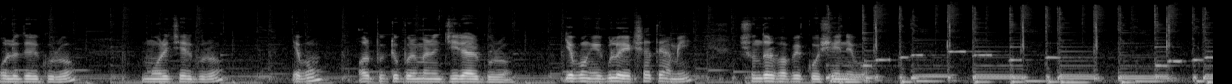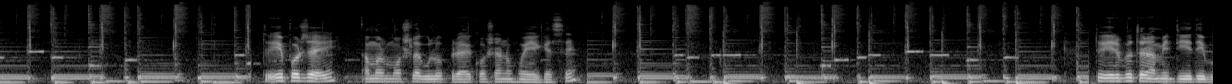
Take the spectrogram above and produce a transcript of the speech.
হলুদের গুঁড়ো, মরিচের গুঁড়ো এবং অল্প একটু পরিমাণে জিরার গুঁড়ো। এবং এগুলো একসাথে আমি সুন্দরভাবে কষিয়ে নেব। তো এ পর্যায়ে আমার মশলাগুলো প্রায় কষানো হয়ে গেছে। তো এর ভেতর আমি দিয়ে দেব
